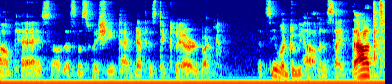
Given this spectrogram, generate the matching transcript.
Okay so this is fishy type def is declared but let's see what do we have inside that.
